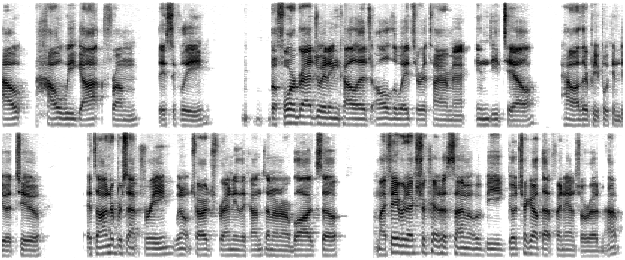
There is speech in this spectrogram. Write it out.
out how we got from basically before graduating college all the way to retirement in detail, how other people can do it too. It's 100% free. We don't charge for any of the content on our blog. So, my favorite extra credit assignment would be go check out that financial roadmap.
